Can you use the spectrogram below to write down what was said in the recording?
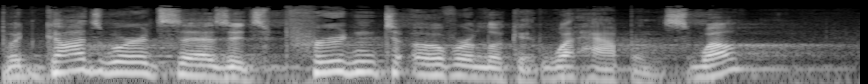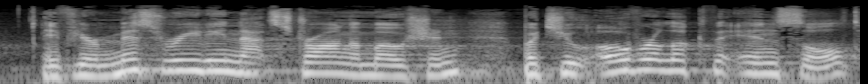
but God's word says it's prudent to overlook it. What happens? Well, if you're misreading that strong emotion, but you overlook the insult,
